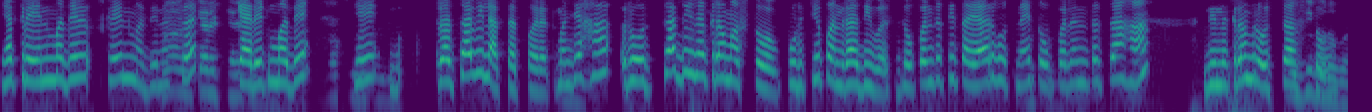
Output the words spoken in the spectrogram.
ह्या क्रेनमध्ये क्रेनमध्ये ना हा, सर कॅरेट Box हे मध्ये रचावी लागतात परत. म्हणजे हा. रोजचा दिनक्रम असतो पुढचे पंधरा दिवस. जोपर्यंत ती तयार होत नाही तोपर्यंतचा हा दिनक्रम रोजचा असतो.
